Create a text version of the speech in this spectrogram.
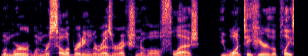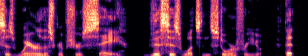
When we're when we're celebrating the resurrection of all flesh, you want to hear the places where the scriptures say this is what's in store for you. That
